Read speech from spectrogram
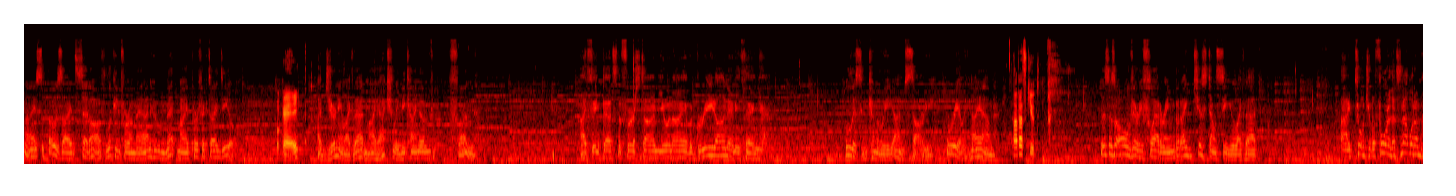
I suppose I'd set off looking for a man who met my perfect ideal. Okay. A journey like that might actually be kind of fun. I think that's the first time you and I have agreed on anything. Listen, Kamui, I'm sorry. Really, I am. Oh, that's cute. This is all very flattering, but I just don't see you like that. I told you before, that's not what I'm.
